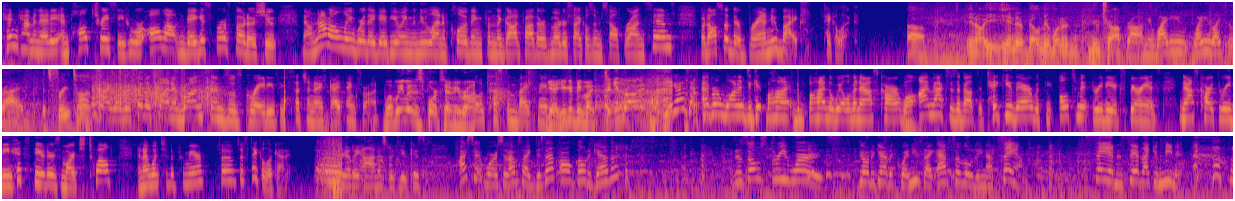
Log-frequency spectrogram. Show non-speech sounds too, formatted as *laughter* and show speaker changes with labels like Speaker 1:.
Speaker 1: Ken Caminiti and Paul Tracy, who were all out in Vegas for a photo shoot. Now, not only were they debuting the new line of clothing from the godfather of motorcycles himself, Ron Simms, but also their brand new bikes. Take a look.
Speaker 2: Uh, you know, he, he, ended up building me one of the new choppers.
Speaker 3: I mean, why do you why do you like to ride?
Speaker 2: It's free time.
Speaker 1: Motorcycles were so much fun, and Ron Simms was great. He's, he's such a nice guy. Thanks, Ron.
Speaker 4: Well, we went to Sports Enemy, Ron.
Speaker 1: A little custom bike, maybe.
Speaker 4: Yeah, you could be like, can you ride?
Speaker 1: Yeah. You guys ever wanted to get behind the behind the wheel of a NASCAR? Well, IMAX is about to take you there with the ultimate 3D experience. NASCAR 3D hits theaters March 12th, and I went to the premiere, so just take a look at it.
Speaker 5: Really honest with you, because I said words that I was like, does that all go together? Does those three words *laughs* go together, Quinn? He was like, absolutely. Now Sam. Say it and say it like you mean it. *laughs*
